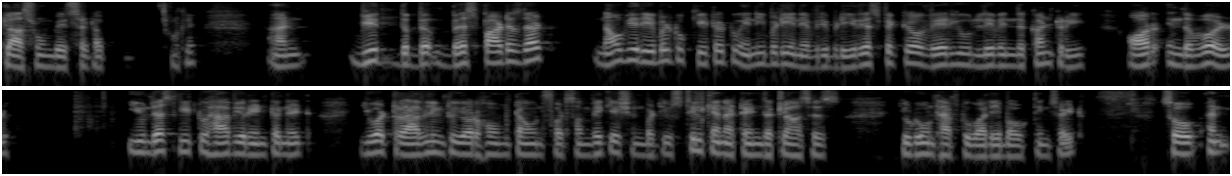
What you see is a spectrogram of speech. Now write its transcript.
classroom-based setup. Okay, and we the best part is that now we are able to cater to anybody and everybody irrespective of where you live in the country or in the world. You just need to have your internet. You are traveling to your hometown for some vacation but you still can attend the classes. You don't have to worry about things right? So and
